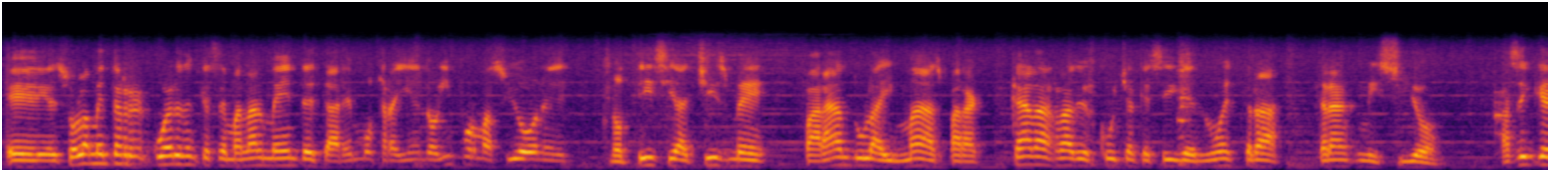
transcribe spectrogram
Eh, solamente recuerden que semanalmente estaremos trayendo informaciones, noticias, chisme, farándula y más para cada radio escucha que sigue nuestra transmisión. Así que,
